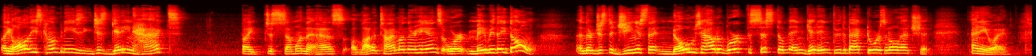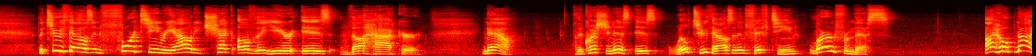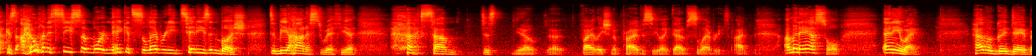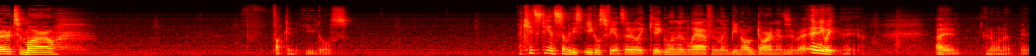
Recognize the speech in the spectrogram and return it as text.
like all these companies just getting hacked by just someone that has a lot of time on their hands, or maybe they don't. And they're just a genius that knows how to work the system and get in through the back doors and all that shit. Anyway, The 2014 reality check of the year is The Hacker. Now, the question is is will 2015 learn from this? I hope not, because I want to see some more naked celebrity titties and bush, to be honest with you. some just, you know, uh, violation of privacy like that of celebrities. I, I'm an asshole. Anyway, have a good day. a Better tomorrow. Fucking Eagles. I can't stand some of these Eagles fans that are like giggling and laughing, like being oh darn it. Anyway, I I don't want to.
